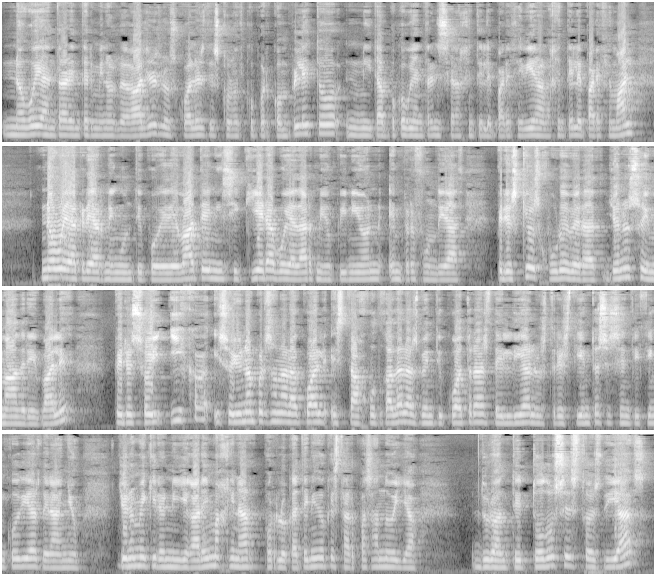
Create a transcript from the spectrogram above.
No voy a entrar en términos legales, los cuales desconozco por completo, ni tampoco voy a entrar en si a la gente le parece bien o a la gente le parece mal. No voy a crear ningún tipo de debate, ni siquiera voy a dar mi opinión en profundidad. Pero es que os juro de verdad, yo no soy madre, ¿vale? Pero soy hija y soy una persona a la cual está juzgada las 24 horas del día, los 365 días del año. Yo no me quiero ni llegar a imaginar por lo que ha tenido que estar pasando ella durante todos estos días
